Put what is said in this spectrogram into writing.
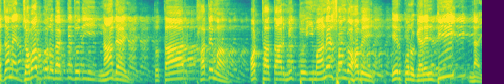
আজানের জবাব কোনো ব্যক্তি যদি না দেয়, তো তার খাতেমা, অর্থাৎ তার মৃত্যু ইমানের সঙ্গে হবে, এর কোনো গ্যারেন্টি নাই।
